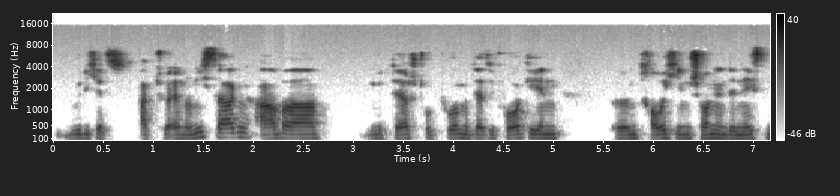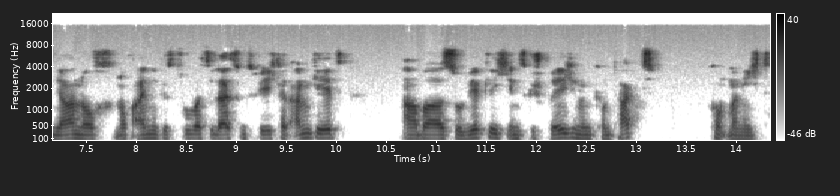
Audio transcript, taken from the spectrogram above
würde ich jetzt aktuell noch nicht sagen, aber mit der Struktur, mit der sie vorgehen, ähm, traue ich ihnen schon in den nächsten Jahren noch, noch einiges zu, was die Leistungsfähigkeit angeht. Aber so wirklich ins Gespräch und in Kontakt kommt man nicht.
